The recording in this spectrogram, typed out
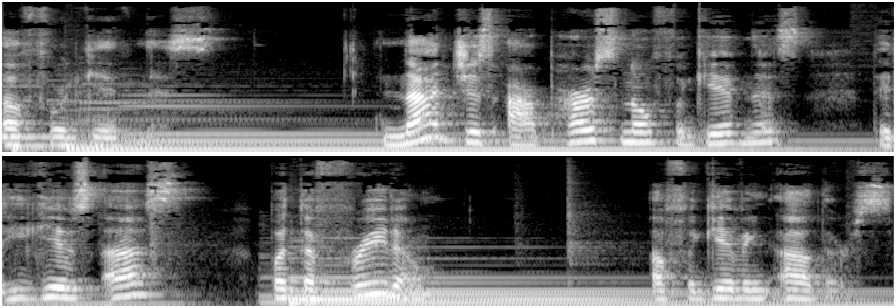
of forgiveness. Not just our personal forgiveness that He gives us, but the freedom of forgiving others.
